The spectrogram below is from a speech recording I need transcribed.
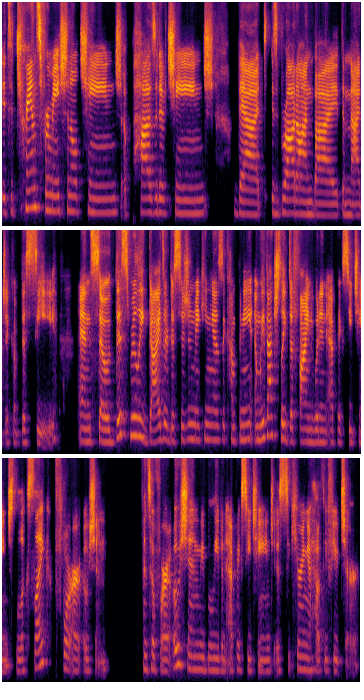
it's a transformational change, a positive change that is brought on by the magic of the sea. And so this really guides our decision making as a company. And we've actually defined what an epic sea change looks like for our ocean. And so for our ocean, we believe an epic sea change is securing a healthy future.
